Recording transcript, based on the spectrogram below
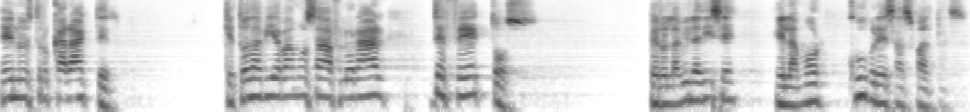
en nuestro carácter, que todavía vamos a aflorar defectos. Pero la Biblia dice, el amor cubre esas faltas.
